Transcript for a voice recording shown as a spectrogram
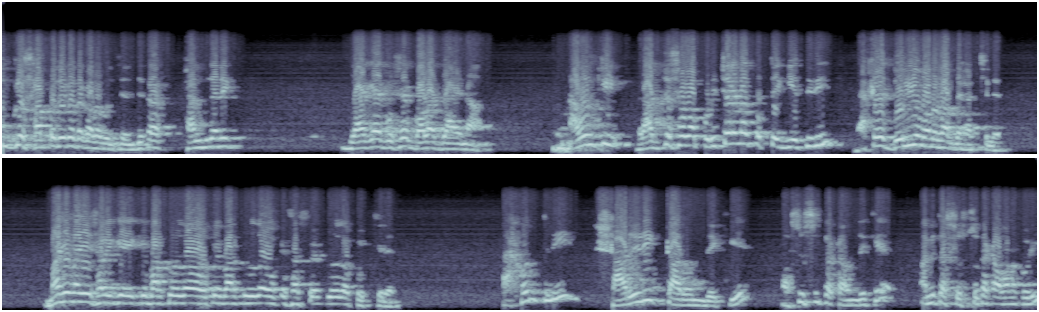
উগ্র সাম্প্রদায়িকতা কথা বলছেন, যেটা সাংবিধানিক জায়গায় বসে বলা যায় না। এমনকি রাজ্যসভা পরিচালনা করতে গিয়ে তিনি একেবারে দলীয় মনোভাব দেখাচ্ছিলেন। মাঝে মাঝে সবাইকে একে বার করে দাও, ওকে বার করে দাও, ওকে সাসপেন্ড করে দাও করছিলেন। এখন তিনি শারীরিক কারণ দেখিয়ে, অসুস্থতার কারণ দেখিয়ে আমি তার সুস্থতা কামনা করি।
